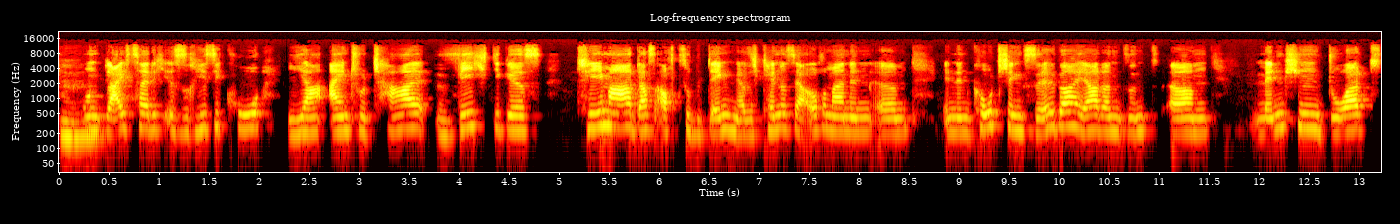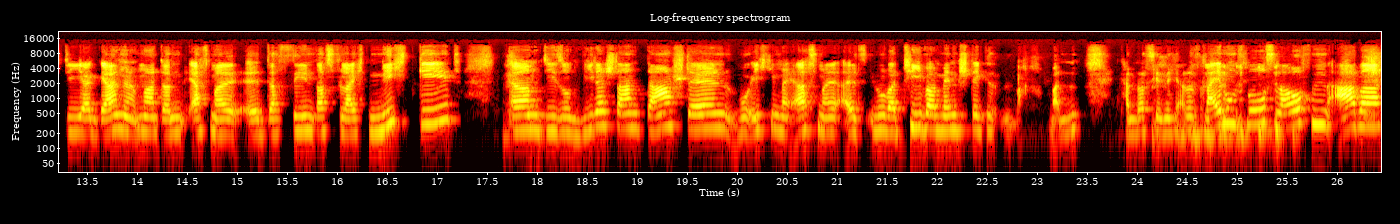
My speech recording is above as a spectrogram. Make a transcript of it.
Mhm. Und gleichzeitig ist Risiko ja ein total wichtiges Thema, das auch zu bedenken. Also ich kenne das ja auch immer in den, ähm, in den Coachings selber, ja, dann sind ähm, Menschen dort, die ja gerne immer dann erstmal äh, das sehen, was vielleicht nicht geht, ähm, die so einen Widerstand darstellen, wo ich immer erstmal als innovativer Mensch denke, ach man, kann das hier nicht alles reibungslos laufen, aber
